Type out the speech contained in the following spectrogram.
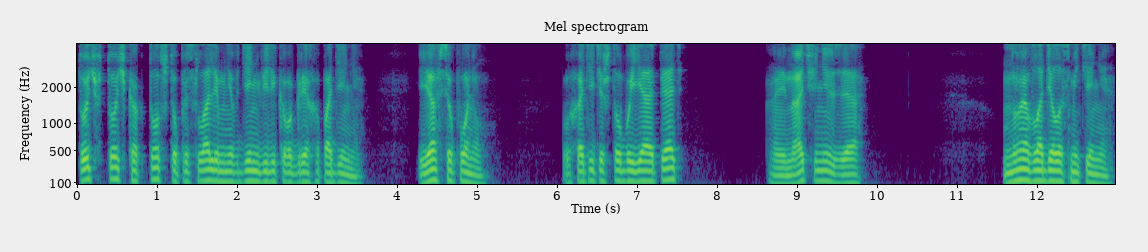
Точь в точь, как тот, что прислали мне в день великого грехопадения. И я все понял. Вы хотите, чтобы я опять... А иначе нельзя. Мною овладело смятение.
